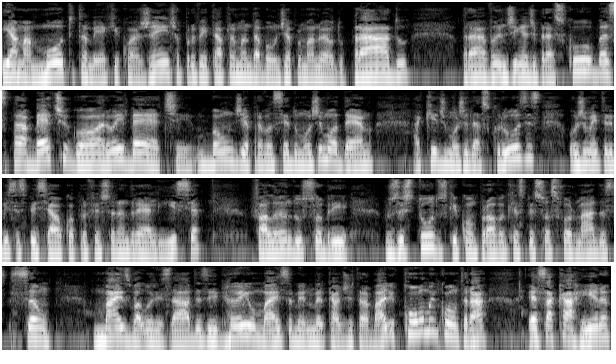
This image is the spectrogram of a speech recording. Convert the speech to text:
Yamamoto também aqui com a gente. Aproveitar para mandar bom dia para o Manuel do Prado, para a Vandinha de Brás Cubas, para a Beth Gora. Oi, Beth. Um bom dia para você do Mogi Moderno, aqui de Mogi das Cruzes. Hoje uma entrevista especial com a professora Andréa Alícia, falando sobre os estudos que comprovam que as pessoas formadas são mais valorizadas e ganham mais também no mercado de trabalho e como encontrar essa carreira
